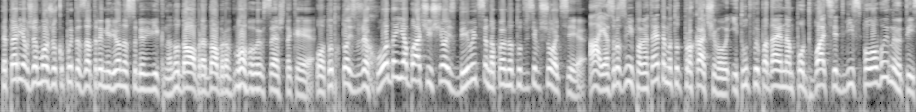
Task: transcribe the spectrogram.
Тепер я вже можу купити за 3 мільйони собі вікна. Ну добре, добре, вмовили все ж таки. О, тут хтось вже ходить, я бачу щось, дивиться. Напевно, тут всі в шоці. А, я зрозумів, пам'ятаєте, ми тут прокачували, і тут випадає нам по 22,5 тисячі,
